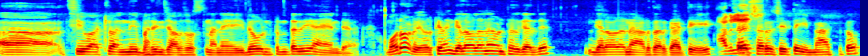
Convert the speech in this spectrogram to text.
ఆ, చీవాట్లు అన్ని భరించాల్సి వస్తుందనే ఇదో ఉంటుంటది. అండ్ మరోవర్ ఎవరికైనా గెలవాలనే ఉంటది కదా. గెలవాలని ఆడతారు కాబట్టి ఈ మ్యాచ్తో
